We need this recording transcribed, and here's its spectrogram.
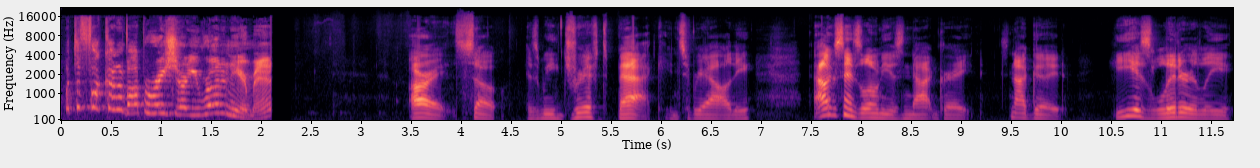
What the fuck kind of operation are you running here, man? All right, so as we drift back into reality, Alex Anzalone is not great. It's not good. He is literally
